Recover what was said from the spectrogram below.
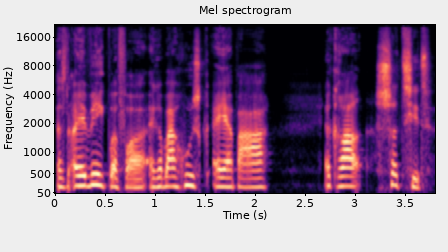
Altså, og jeg ved ikke hvorfor. Jeg kan bare huske, at jeg bare, jeg græd så tit,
